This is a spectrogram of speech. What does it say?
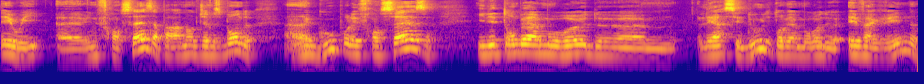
Et oui, euh, une française, apparemment James Bond a un goût pour les françaises. Il est tombé amoureux de euh, Léa Seydoux, il est tombé amoureux de Eva Green,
